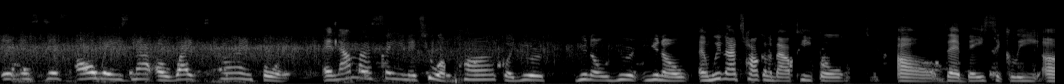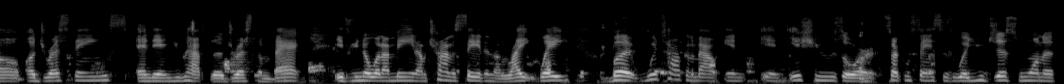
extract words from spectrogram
it's just always not a right time for it. And I'm not saying that you're a punk or you're, you know, you're, you know, and we're not talking about people uh, that basically um, address things and then you have to address them back. If you know what I mean, I'm trying to say it in a light way, but we're talking about in in issues or circumstances where you just want to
